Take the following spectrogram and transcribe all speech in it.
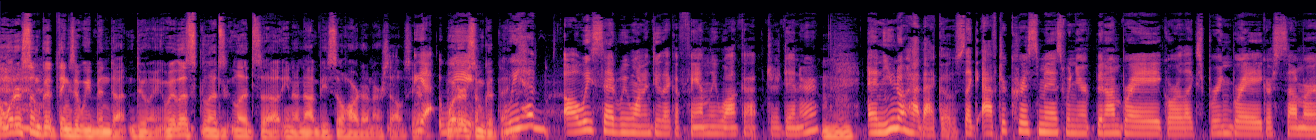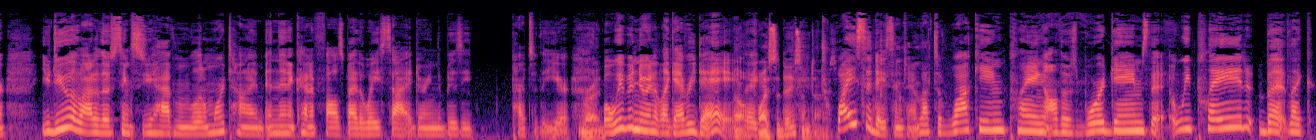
But what are some good things that we've been done, doing? Let's let's let's uh, you know not be so hard on ourselves here. Yeah. what we, are some good things? We had always said we want to do like a family walk after dinner. Mm-hmm. And you know how that goes. Like after Christmas, when you've been on break or like spring break or summer, you do a lot of those things so you have a little more time. And then it kind of falls by the wayside during the busy parts of the year. Right. Well, we've been doing it like every day. oh, like, twice a day sometimes. twice a day sometimes. Lots of walking, playing all those board games that we played, but like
